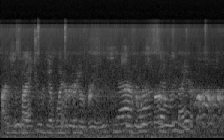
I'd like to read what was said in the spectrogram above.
I just I choose get one free. Yeah, well.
